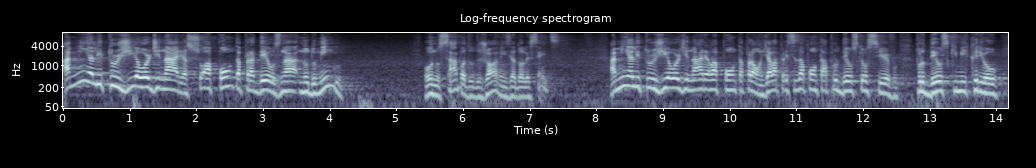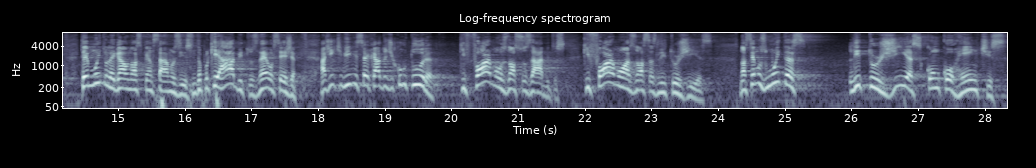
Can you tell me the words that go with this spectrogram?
A minha liturgia ordinária só aponta para Deus na, no domingo? Ou no sábado dos jovens e adolescentes? A minha liturgia ordinária, ela aponta para onde? Ela precisa apontar para o Deus que eu sirvo, para o Deus que me criou. Então é muito legal nós pensarmos isso. Então, porque hábitos, né? Ou seja, a gente vive cercado de cultura, que formam os nossos hábitos, que formam as nossas liturgias. Nós temos muitas liturgias concorrentes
